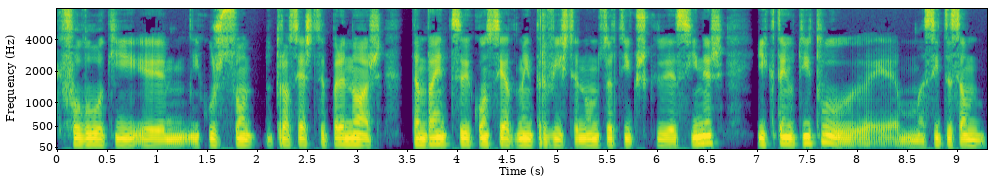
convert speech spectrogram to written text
que falou aqui uh, e cujo som trouxeste para nós, também te concede uma entrevista num dos artigos que assinas e que tem o título, é uma citação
